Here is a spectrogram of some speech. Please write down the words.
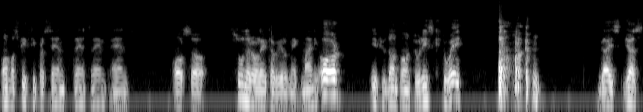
almost 50% trend strength and also sooner or later we'll make money. Or if you don't want to risk to wait guys just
